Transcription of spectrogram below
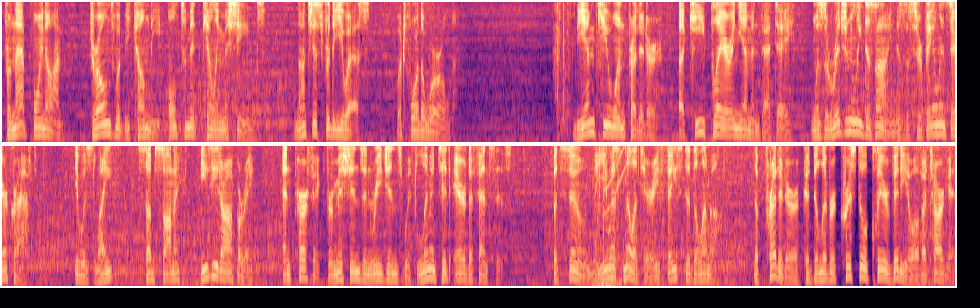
From that point on, drones would become the ultimate killing machines, not just for the US, but for the world. The MQ-1 Predator, a key player in Yemen that day, was originally designed as a surveillance aircraft. It was light, subsonic, easy to operate, and perfect for missions in regions with limited air defenses. But soon, the US military faced a dilemma. The Predator could deliver crystal clear video of a target,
